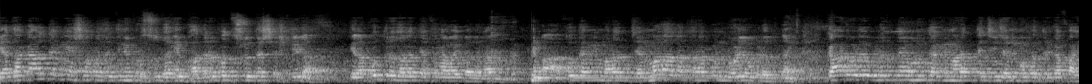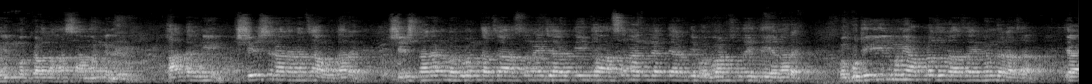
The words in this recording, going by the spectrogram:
यथाकाल त्यांनी अशा पद्धतीने प्रस्तुत झाली. भाद्रपद शुद्ध षष्टीला तिला पुत्र झाला त्याचं नाव आहे बलराम. तो त्यांनी महाराज जन्माला आला खरा पण डोळे उघडत नाही. का डोळे उघडत नाही म्हणून त्यांनी महाराज त्याची जन्मपत्रिका पाहिली. मग कळाला हा सामान्य हा त्यांनी शेषनारायणाचा अवतार आहे. शेषनारायण भगवंताचा आसन आहे ज्या अर्थी इथं आसन आलेल्या त्या अर्थी भगवान सुद्धा इथे येणार आहे. मग कुठे येईल म्हणे आपला जो राजा आहे नंद राजा त्या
